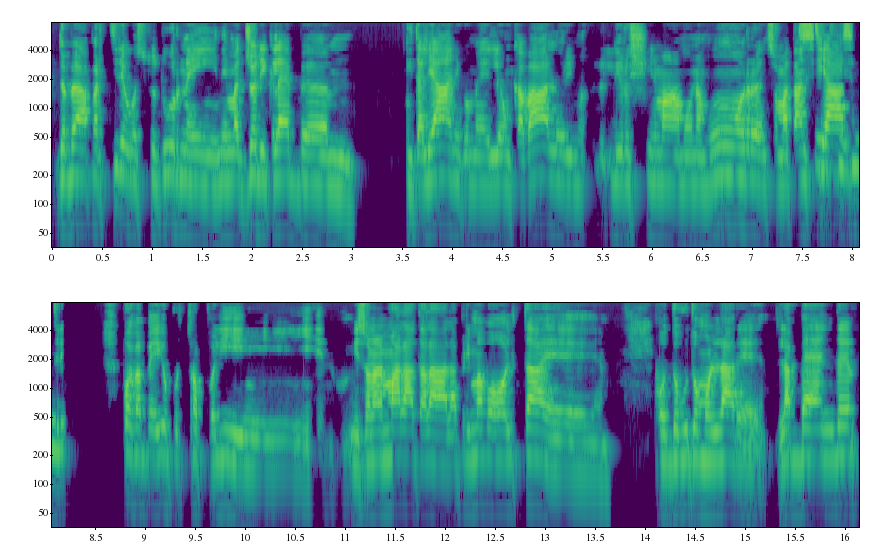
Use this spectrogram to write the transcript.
doveva partire questo tour nei, nei maggiori club um, italiani come Leoncavallo, l'Hiroshima Mon Amour, insomma tanti sì, altri. Sì. Poi vabbè, io purtroppo lì mi sono ammalata la, la prima volta e ho dovuto mollare la band.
